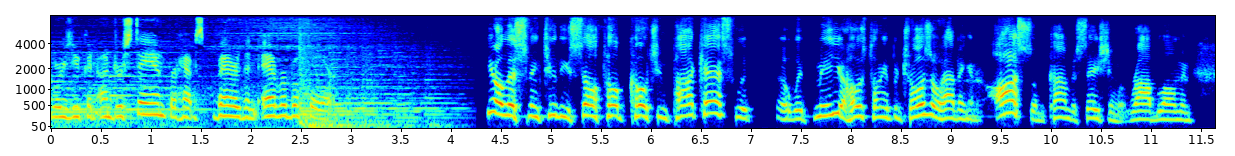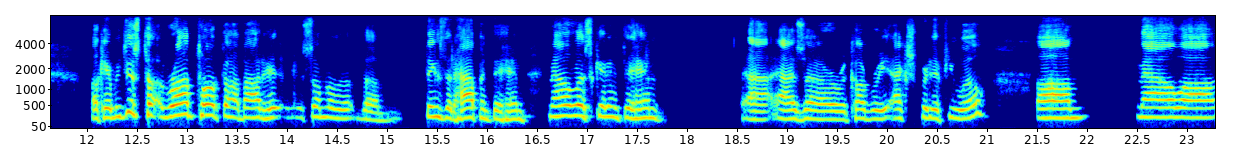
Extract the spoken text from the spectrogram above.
where you can understand perhaps better than ever before. You're listening to the Self Help Coaching Podcast with uh, with me, your host, Tony Petrozo, having an awesome conversation with Rob Lohman. Okay, we just, Rob talked about his, some of the, the, things that happened to him. Now let's get into him uh, as a recovery expert, if you will. Um, now, uh,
